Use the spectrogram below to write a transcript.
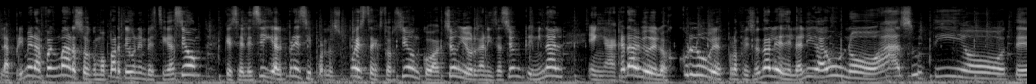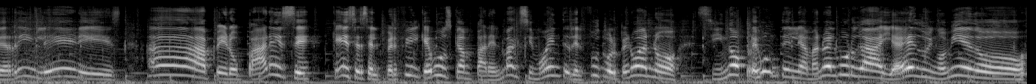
La primera fue en marzo como parte de una investigación que se le sigue al Presi por la supuesta extorsión, coacción y organización criminal en agravio de los clubes profesionales de la Liga 1. ¡Ah, su tío! ¡Terrible eres! Ah, pero parece que ese es el perfil que buscan para el máximo ente del fútbol peruano. Si no, pregúntenle a Manuel Burga y a Edwin Omiedo.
